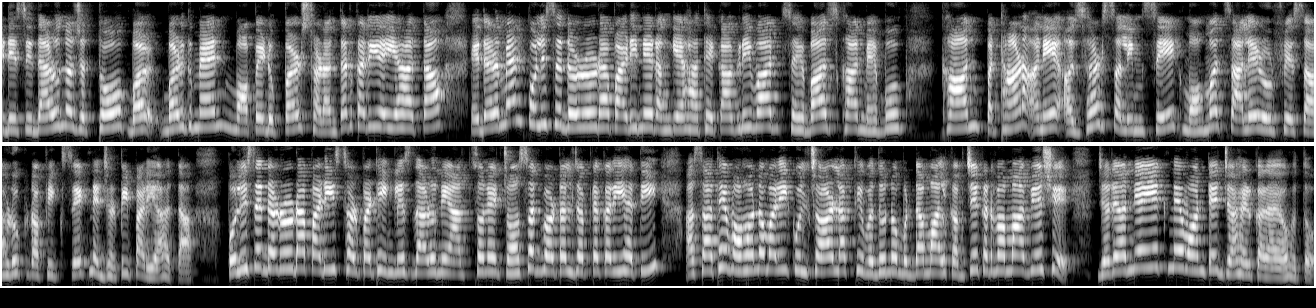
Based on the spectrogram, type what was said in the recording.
વિદેશી દારૂનો જથ્થો બર્ગમેન મોપેડ ઉપર સ્થળાંતર કરી રહ્યા હતા. એ દરમિયાન પોલીસે દરોડા પાડીને રંગે હાથે કાગડીવાડ શહેબાઝ ખાન, મહેબૂબ ખાન, પઠાણ અને અઝહર સલીમ શેખ, મોહમ્મદ સાલેર ઉર્ફે શાહરૂખ રફીક શેખને ઝડપી પાડ્યા હતા. પોલીસે દરોડા પાડી સ્થળ પરથી ઇંગ્લિશ દારૂની આઠસો ને ચોસઠ બોટલ જપ્ત કરી હતી. આ સાથે વાહનો મળી કુલ ચાર લાખથી વધુનો મુદ્દામાલ કબજે કરવામાં આવ્યો છે, જ્યારે અન્ય એકને વોન્ટેડ જાહેર કરાયો હતો.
